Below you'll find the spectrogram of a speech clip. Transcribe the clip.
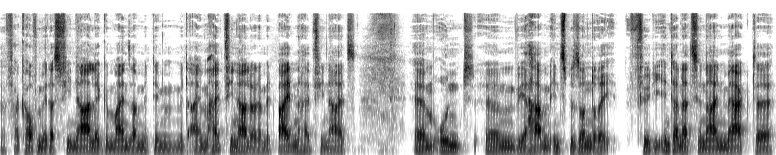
äh, verkaufen wir das Finale gemeinsam mit dem mit einem Halbfinale oder mit beiden Halbfinals. Ähm, und ähm, wir haben insbesondere für die internationalen Märkte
